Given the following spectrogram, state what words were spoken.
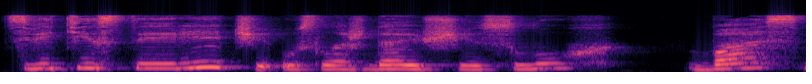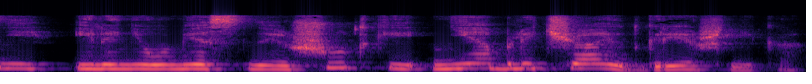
Цветистые речи, услаждающие слух, басни или неуместные шутки не обличают грешника.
